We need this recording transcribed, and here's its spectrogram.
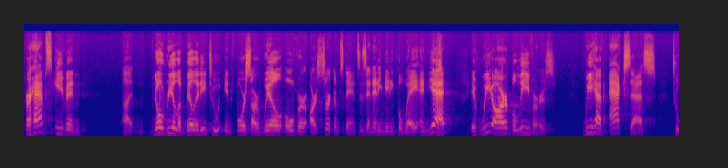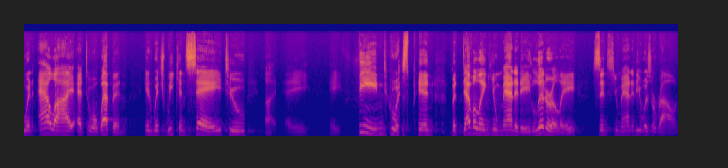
Perhaps even uh, no real ability to enforce our will over our circumstances in any meaningful way. And yet, if we are believers, we have access to an ally and to a weapon in which we can say to uh, a, a fiend who has been bedeviling humanity, literally, since humanity was around,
